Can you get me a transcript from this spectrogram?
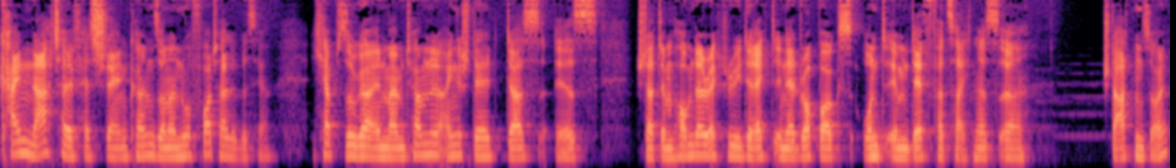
keinen Nachteil feststellen können, sondern nur Vorteile bisher. Ich habe sogar in meinem Terminal eingestellt, dass es statt im Home Directory direkt in der Dropbox und im Dev-Verzeichnis äh, starten soll.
